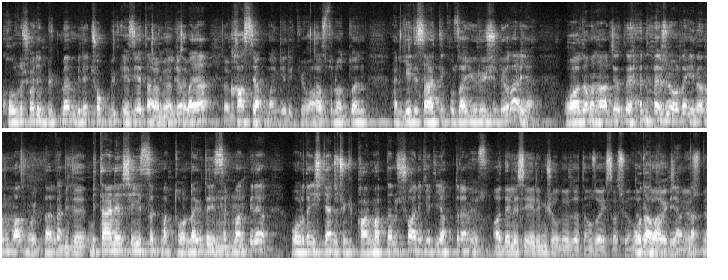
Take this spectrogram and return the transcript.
Kolunu şöyle bükmen bile çok büyük eziyet haline Tabii abi, geliyor. tabii, Bayağı tabii. kas yapman gerekiyor. Tabii. astronotların hani 7 saatlik uzay yürüyüşü diyorlar ya. O adamın harcadığı enerji orada inanılmaz boyutlarda. Bir de- bir tane şeyi sıkmak, tornavidayı sıkmak bile orada işkence. Çünkü parmakların şu hareketi yaptıramıyorsun. adelesi erimiş oluyor zaten uzay istasyonunda. O da var bir yandan. üstüne.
